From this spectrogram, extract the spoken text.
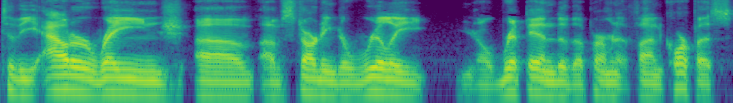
to the outer range of of starting to really you know rip into the permanent fund corpus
